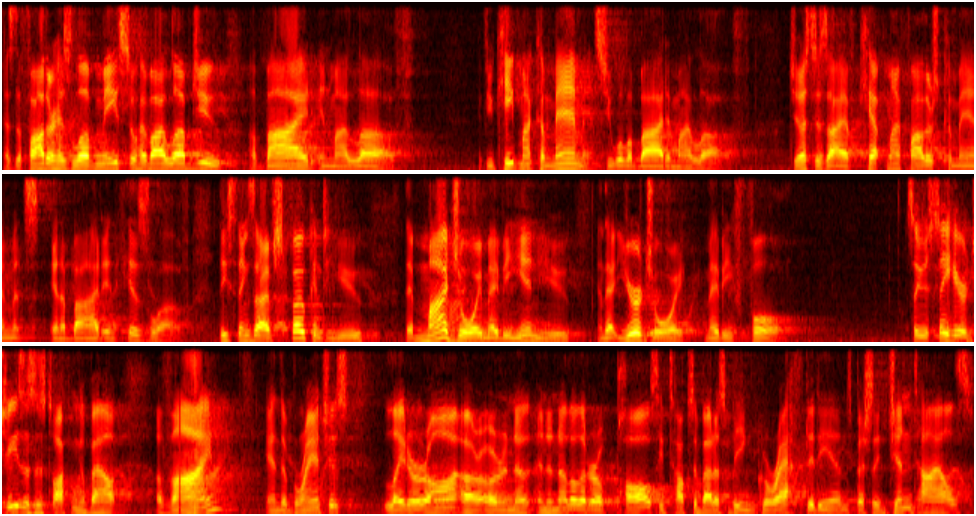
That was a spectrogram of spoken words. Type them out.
As the Father has loved me, so have I loved you. Abide in my love. If you keep my commandments, you will abide in my love just as I have kept my Father's commandments and abide in his love. These things I have spoken to you, that my joy may be in you, and that your joy may be full. So you see here, Jesus is talking about a vine and the branches. Later on, or in another letter of Paul's, he talks about us being grafted in, especially Gentiles,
